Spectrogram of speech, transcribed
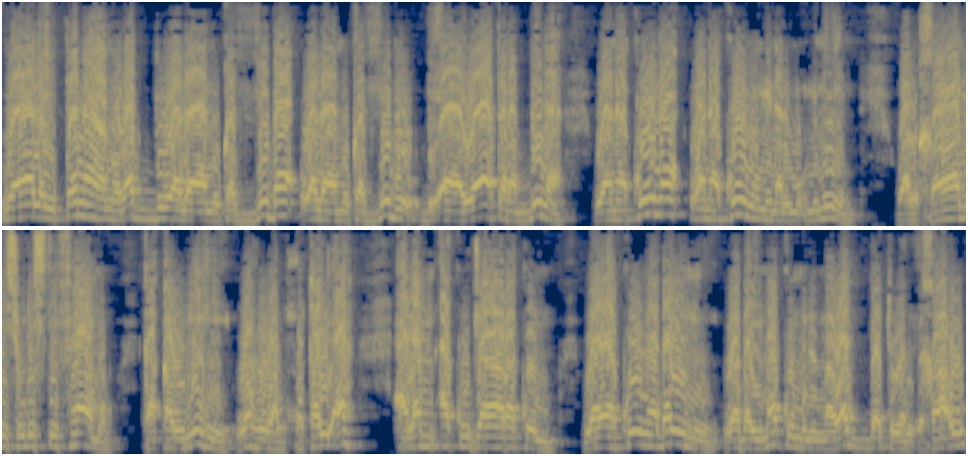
يا ليتنا نرد ولا نكذب ولا نكذب بآيات ربنا ونكون ونكون من المؤمنين والخامس الاستفهام كقوله وهو الحطيئة ألم أك جاركم ويكون بيني وبينكم المودة والإخاء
